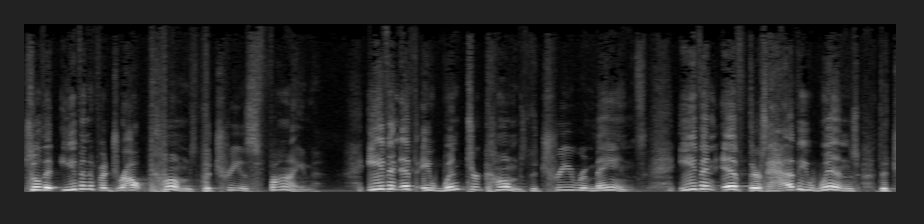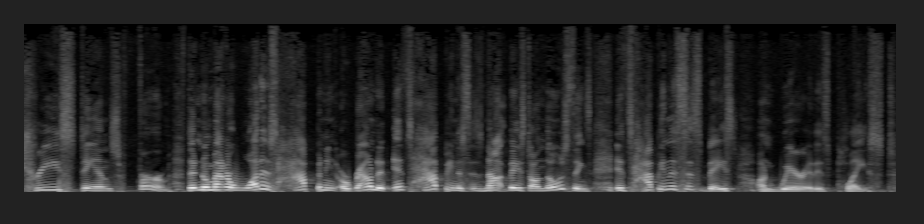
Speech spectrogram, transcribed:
so that even if a drought comes, the tree is fine. Even if a winter comes, the tree remains. Even if there's heavy winds, the tree stands firm. That no matter what is happening around it, its happiness is not based on those things. Its happiness is based on where it is placed.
